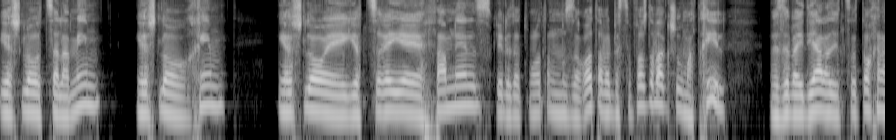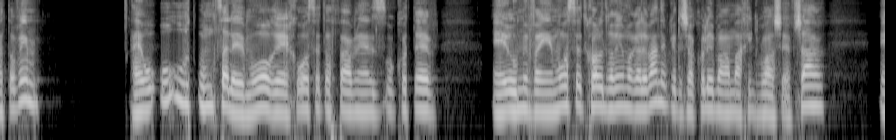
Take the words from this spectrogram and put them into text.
יש לו צלמים, יש לו עורכים, יש לו uh, יוצרי uh, thumbnails, כאילו את התמונות המוזרות, אבל בסופו של דבר כשהוא מתחיל, וזה באידיאל היוצרי תוכן הטובים, הוא, הוא, הוא, הוא מצלם, הוא עורך, הוא עושה את ה-thumbnails, הוא כותב, uh, הוא מביים, הוא עושה את כל הדברים הרלוונטיים כדי שהכל יהיה ברמה הכי גבוהה שאפשר, uh,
